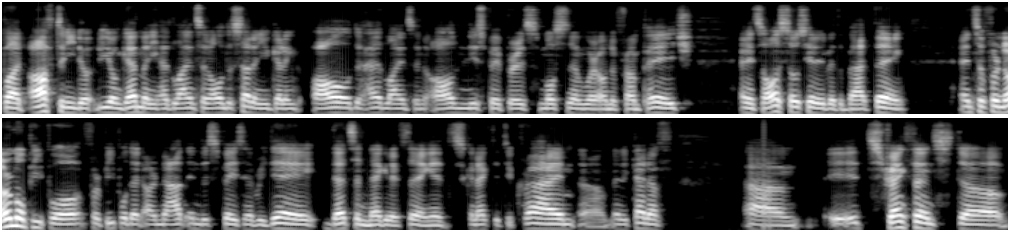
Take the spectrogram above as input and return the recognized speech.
but often you don't you don't get many headlines, and all of a sudden you're getting all the headlines in all the newspapers. Most of them were on the front page, and it's all associated with a bad thing. And so for normal people, for people that are not in the space every day, that's a negative thing. It's connected to crime, um, and it kind of um, it strengthens the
